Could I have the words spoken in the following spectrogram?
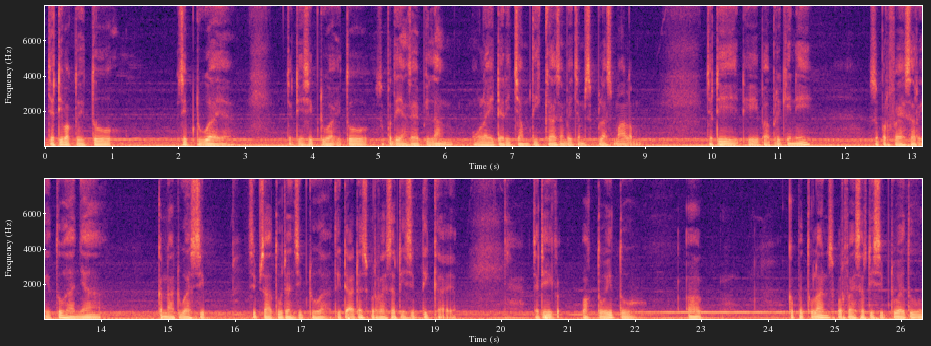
Jadi waktu itu sip 2 ya. Jadi sip 2 itu seperti yang saya bilang mulai dari jam 3 sampai jam 11 malam. Jadi di pabrik ini supervisor itu hanya kena dua sip sip 1 dan sip 2 tidak ada supervisor di sip 3 ya. Jadi waktu itu uh, kebetulan supervisor di sip 2 itu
